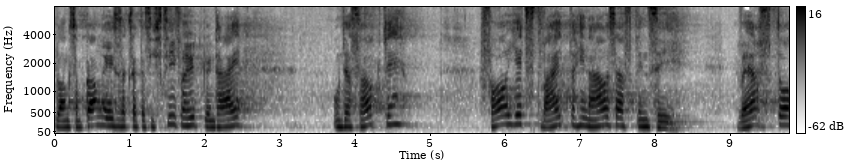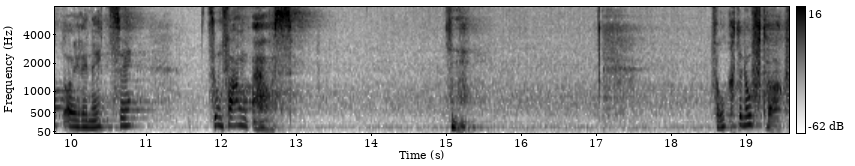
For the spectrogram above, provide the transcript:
langsam gegangen. Jesus hat gesagt, das ist es für heute, geht heim. Und er sagte, fahr jetzt weiter hinaus auf den See. Werft dort eure Netze zum Fang aus. Hm. Verrückter Auftrag.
